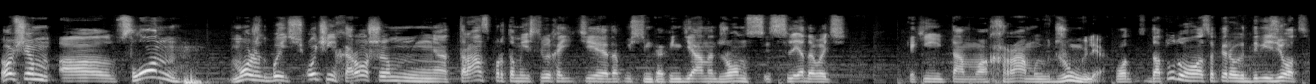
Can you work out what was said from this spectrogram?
В общем, э, слон может быть очень хорошим транспортом, если вы хотите, допустим, как Индиана Джонс, исследовать какие-нибудь там храмы в джунглях. Вот до туда он вас, во-первых, довезет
